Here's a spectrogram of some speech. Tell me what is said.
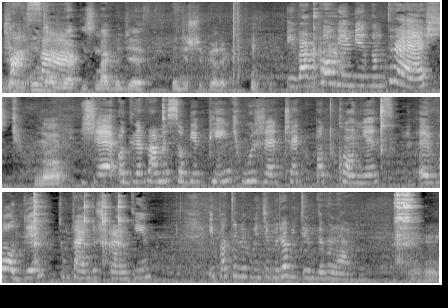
Żeby udał kiełbasa. jaki smak będzie, będzie szczypiorek. I wam powiem jedną treść, No, że odlewamy sobie 5 łyżeczek pod koniec e, wody, tutaj do szklanki. I potem jak będziemy robić, to ją dolewamy. mhm.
